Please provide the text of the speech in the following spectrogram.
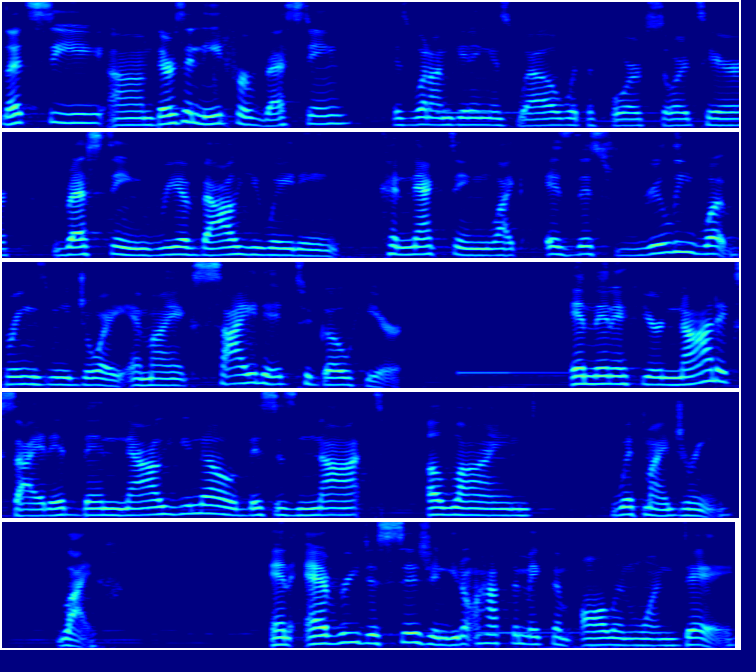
Let's see. Um, there's a need for resting, is what I'm getting as well with the Four of Swords here. Resting, reevaluating, connecting. Like, is this really what brings me joy? Am I excited to go here? And then if you're not excited, then now you know this is not aligned with my dream life. And every decision, you don't have to make them all in one day.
